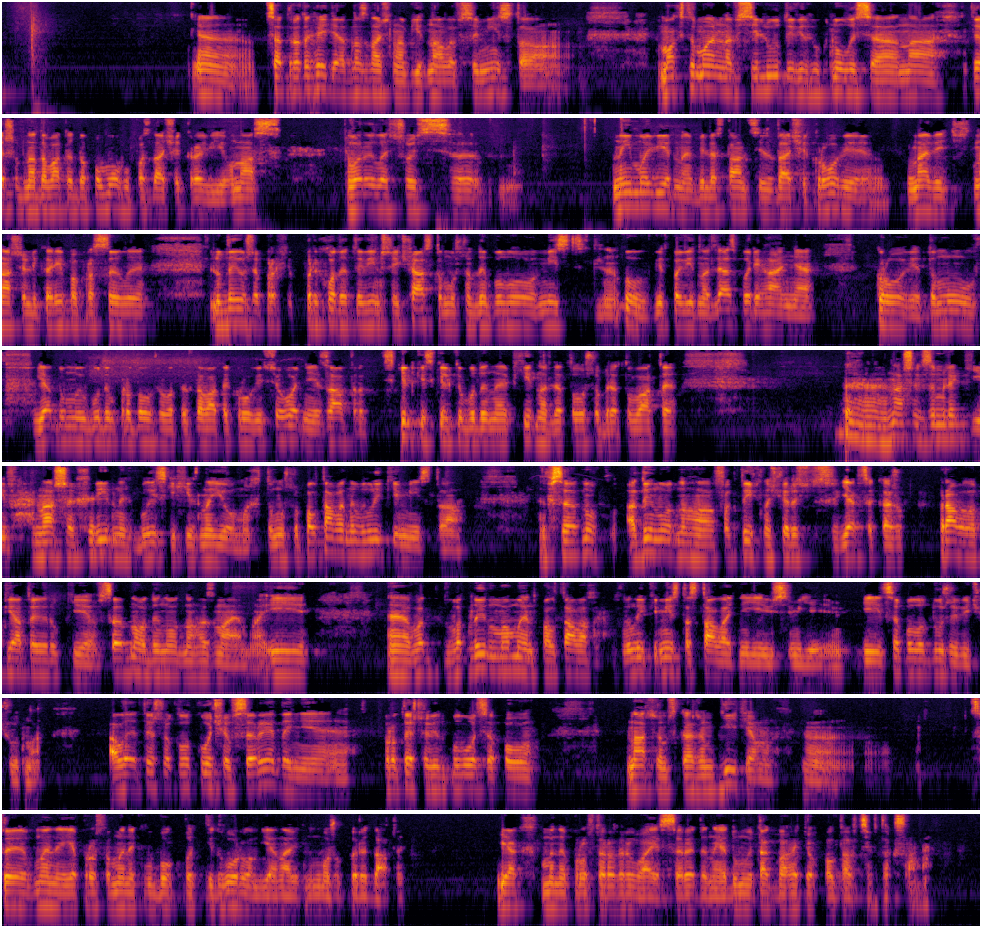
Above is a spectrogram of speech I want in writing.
Е, Ця трагедія однозначно об'єднала все місто. Максимально всі люди відгукнулися на те, щоб надавати допомогу по здачі крові. У нас творилось щось е, неймовірне біля станції здачі крові. Навіть наші лікарі попросили людей вже приходити в інший час, тому що не було місць ну, відповідно для зберігання крові. Тому я думаю, будемо продовжувати здавати крові сьогодні і завтра. Скільки скільки буде необхідно для того, щоб рятувати наших земляків, наших рідних, близьких і знайомих. Тому що Полтава невелике місто. Все одно один одного фактично через як це кажуть, правило п'ятої руки, все одно один одного знаємо. І Е, В один момент Полтава, велике місто, стало однією сім'єю, і це було дуже відчутно. Але те, що клокоче всередині, про те, що відбулося по нашим, скажімо, дітям, е, це в мене я просто в мене клубок під- горлом, я навіть не можу передати. Як мене просто розриває зсередини. Я думаю, так багатьох полтавців так само.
